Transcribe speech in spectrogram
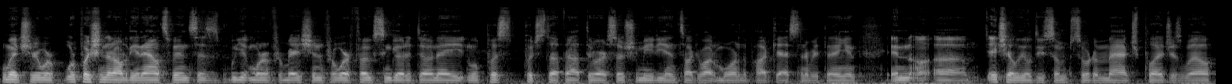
we'll make sure we're we're pushing out all the announcements as we get more information for where folks can go to donate, and we'll push push stuff out through our social media and talk about it more on the podcast and everything. And and uh, HLE will do some sort of match pledge as well,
